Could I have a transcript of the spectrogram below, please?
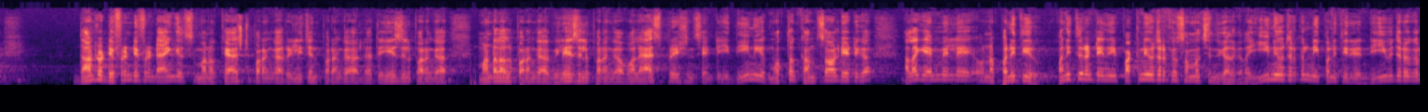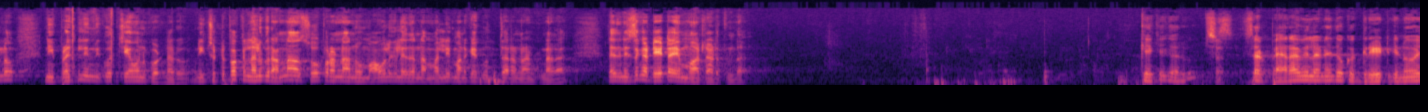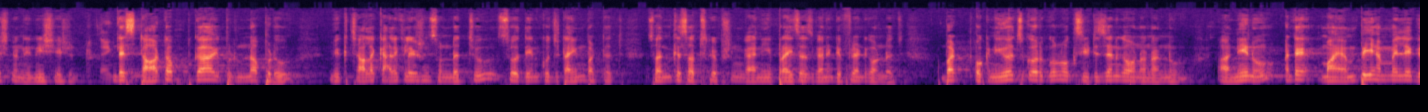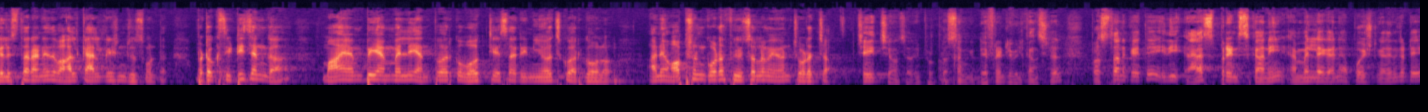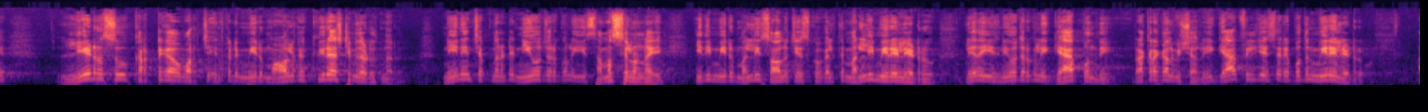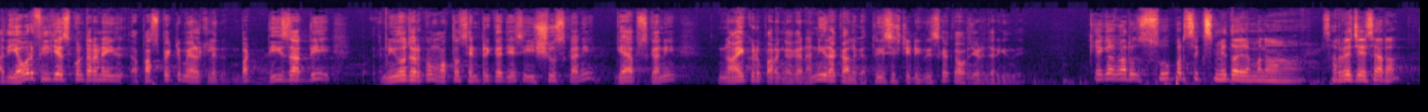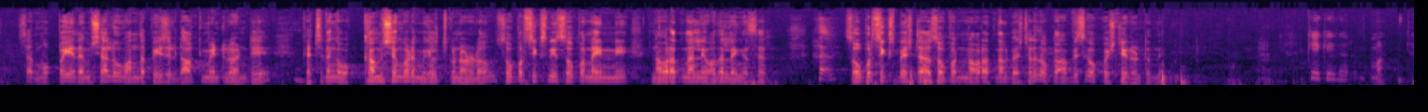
దాంట్లో డిఫరెంట్ డిఫరెంట్ యాంగిల్స్ మనం క్యాస్ట్ పరంగా రిలీజన్ పరంగా లేకపోతే ఏజ్ల పరంగా మండలాల పరంగా విలేజ్ల పరంగా వాళ్ళ యాస్పిరేషన్స్ ఏంటి దీన్ని మొత్తం కన్సాలిడేట్గా అలాగే ఎమ్మెల్యే ఉన్న పనితీరు. పనితీరు అంటే ఇది పక్క నియోజకవర్గం సంబంధించింది కాదు కదా. ఈ నియోజకవర్గం నీ పనితీరు ఏంటి? ఈ నియోజకవర్గంలో నీ ప్రజలు నీ గురించి ఏమనుకుంటున్నారు నీ చుట్టుపక్కల నలుగురు అన్న సూపర్ అన్నా నువ్వు మామూలుగా లేదన్నా మళ్ళీ మనకే గుద్దుతారని అంటున్నారా? లేదా నిజంగా డేటా ఏం మాట్లాడుతుందా? కేకే గారు? సార్. సార్ పారావిల్ అనేది ఒక గ్రేట్ ఇన్నోవేషన్ అండ్ ఇనిషియేషన్ అంటే స్టార్టప్గా ఇప్పుడు ఉన్నప్పుడు మీకు చాలా క్యాలిక్యులేషన్స్ ఉండొచ్చు సో దీనికి కొంచెం టైం పట్టచ్చు. సో అందుకే సబ్స్క్రిప్షన్ కానీ ప్రైసెస్ కానీ డిఫరెంట్గా ఉండొచ్చు. బట్ ఒక నియోజకవర్గంలో ఒక సిటిజన్గా ఉన్న నన్ను నేను అంటే మా ఎంపీ ఎమ్మెల్యే గెలుస్తారనేది వాళ్ళ క్యాలిక్యులేషన్ చూసుకుంటారు. బట్ ఒక సిటిజన్గా మా ఎంపీ ఎమ్మెల్యే ఎంతవరకు వర్క్ చేశారు ఈ నియోజకవర్గంలో? అనే ఆప్షన్ కూడా ఫ్యూచర్లో మేము చూడొచ్చా? చేయించాం సార్. ఇప్పుడు ప్రస్తుతానికి డెఫినెట్లీ విల్ కన్సిడర్. ప్రస్తుతానికైతే ఇది యాస్పిరెంట్స్ కానీ ఎమ్మెల్యే కానీ అపోజిషన్ కానీ ఎందుకంటే లీడర్స్ కరెక్ట్గా వర్క్ చే ఎందుకంటే మీరు మామూలుగా క్యూరియాసిటీ మీద అడుగుతున్నారు. నేనేం చెప్తున్నానంటే నియోజకవర్గంలో ఈ సమస్యలు ఉన్నాయి. ఇది మీరు మళ్ళీ సాల్వ్ చేసుకోగలిగితే మళ్ళీ మీరే లీడరు. లేదా ఈ నియోజకవర్గంలో ఈ గ్యాప్ ఉంది. రకరకాల విషయాలు. ఈ గ్యాప్ ఫిల్ చేస్తే రేపొద్దున మీరే లీడరు. అది ఎవరు ఫిల్ చేసుకుంటారనే పర్స్పెక్టివ్ వెళ్ళట్లేదు. బట్ దీస్ ఆర్ ది నియోజకవర్గం మొత్తం సెంట్రిక్గా చేసి ఇష్యూస్ కానీ గ్యాప్స్ కానీ నాయకుడి పరంగా కానీ అన్ని రకాలుగా త్రీ సిక్స్టీ డిగ్రీస్గా కవర్ చేయడం జరిగింది. కేకే గారు సూపర్ సిక్స్ మీద ఏమైనా సర్వే చేశారా? సార్ ముప్పై ఐదు అంశాలు వంద పేజీల డాక్యుమెంట్లు అంటే ఖచ్చితంగా ఒక్క అంశం కూడా మిగల్చకుండా ఉండడం. సూపర్ సిక్స్ని సూపర్ నైన్ని నవరత్నాలని వదలలేం కదా సార్. సూపర్ సిక్స్ బెస్టా సూపర్ నవరత్నాలు బెస్ట్ అనేది ఒక ఆబ్వియస్గా ఒక క్వశ్చన్ ఉంటుంది. కేకే గారు. నియో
